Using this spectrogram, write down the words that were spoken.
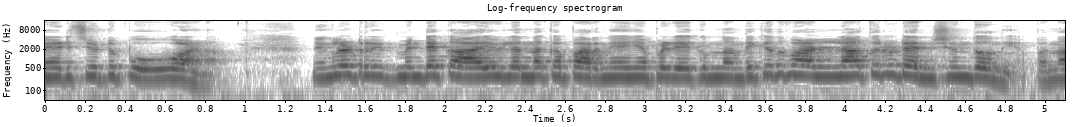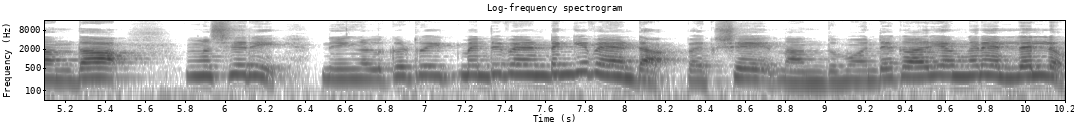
മേടിച്ചിട്ട് പോവുകയാണ്. നിങ്ങൾ ട്രീറ്റ്മെന്റ് കാര്യമില്ലെന്നൊക്കെ പറഞ്ഞു കഴിഞ്ഞപ്പോഴേക്കും നന്ദിക്ക് അത് വല്ലാത്തൊരു ടെൻഷൻ തോന്നി. അപ്പം നന്ദ ശരി നിങ്ങൾക്ക് ട്രീറ്റ്മെന്റ് വേണ്ടെങ്കിൽ വേണ്ട. പക്ഷേ നന്ദുമോന്റെ കാര്യം അങ്ങനെയല്ലല്ലോ.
